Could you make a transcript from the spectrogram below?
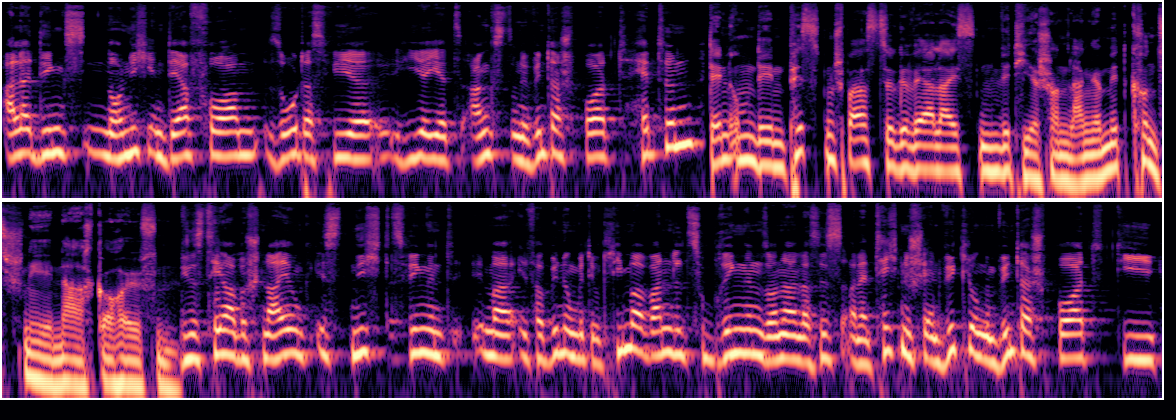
Allerdings noch nicht in der Form so, dass wir hier jetzt Angst um den Wintersport hätten. Denn um den Pistenspaß zu gewährleisten, wird hier schon lange mit Kunstschnee nachgeholfen. Dieses Thema Beschneiung ist nicht zwingend immer in Verbindung mit dem Klimawandel zu bringen, sondern das ist eine technische Entwicklung im Wintersport, die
